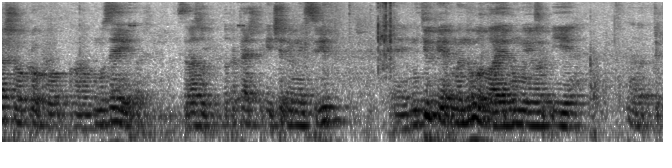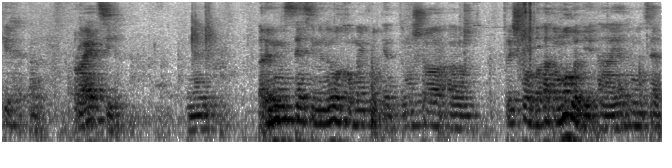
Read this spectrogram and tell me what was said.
першого кроку е, в музеї зразу потрапляєш в такий чарівний світ. Е, не тільки минулого, а я думаю, і е, таких проекцій, навіть ремінісценцій минулого в майбутнє, тому що прийшло багато молоді, а я думаю, це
